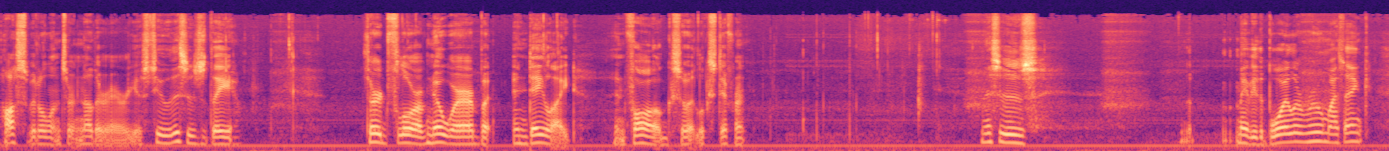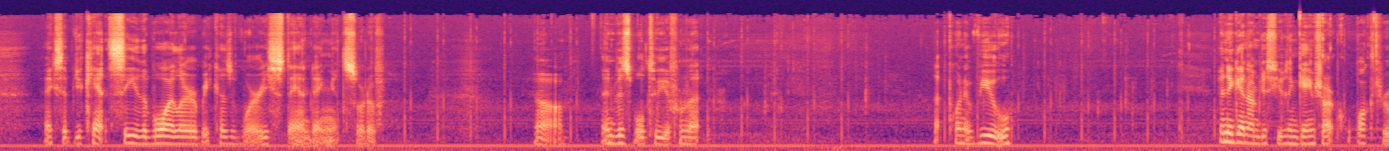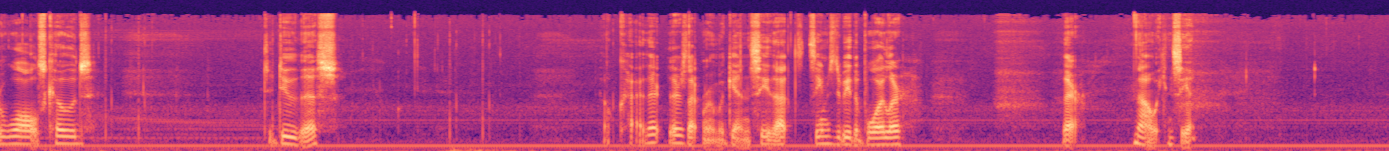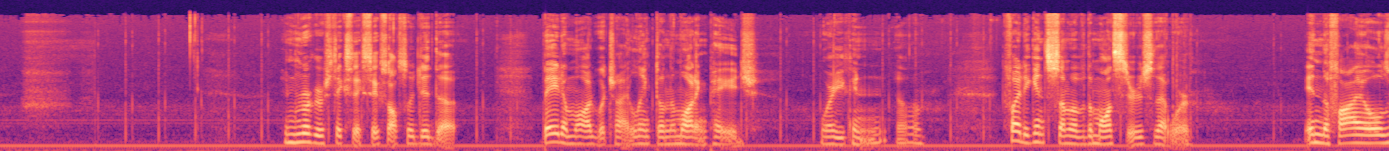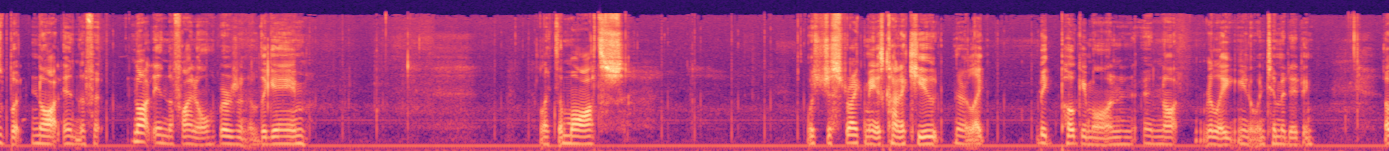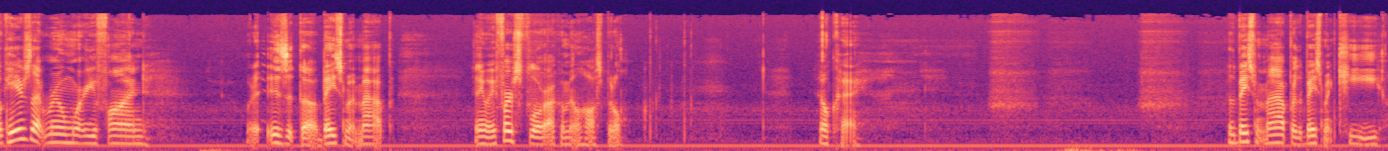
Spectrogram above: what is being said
hospital and certain other areas too. This is the third floor of nowhere, but in daylight and fog, so it looks different. This is the, maybe the boiler room, I think, except you can't see the boiler because of where he's standing. It's sort of uh, invisible to you from that that point of view. And again, I'm just using GameShark walk through walls codes to do this. Okay, there, there's that room again. See, that seems to be the boiler. There. Now we can see it. And Roocker666 also did the beta mod, which I linked on the modding page, where you can uh, fight against some of the monsters that were in the files, but not in the not in the final version of the game, like the moths, which just strike me as kind of cute. They're like big Pokemon and, not really, you know, intimidating. Okay, here's that room where you find what is it the basement map. Anyway, first floor, Alchemilla Hospital. Okay. The basement map or the basement key.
